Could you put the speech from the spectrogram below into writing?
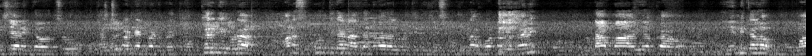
విజయానికి కావచ్చు కష్టపడినటువంటి ప్రతి ఒక్కరికి కూడా మనస్ఫూర్తిగా నా ధన్యవాదాలు కూడా తెలియజేసుకుంటున్నా. ఓటర్లు కానీ నా మా యొక్క ఎన్నికల్లో మా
